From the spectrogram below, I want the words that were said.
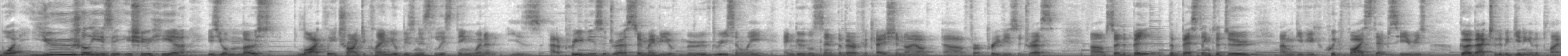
what usually is the issue here is you're most likely trying to claim your business listing when it is at a previous address. So maybe you've moved recently and Google sent the verification out uh, for a previous address. Um, so the, be- the best thing to do, um, give you quick five steps here is go back to the beginning of the pl-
